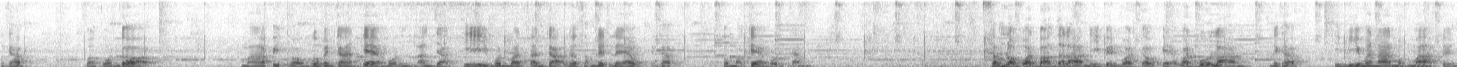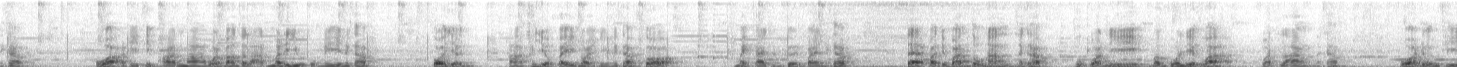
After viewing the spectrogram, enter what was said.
นะครับ บางคนก็ มาปิดทองเพื่อเป็นการแก้บนหลังจากที่บนบานสันกล่าวแล้วสำเร็จแล้วนะครับ ก็มาแก้บนกันสำหรับวัดบางตลาดนี้เป็นวัดเก่าแก่วัดโบราณนะครับ ที่มีมานานมากๆเลยนะครับ เพราะว่าอดีตที่ผ่านมาวัดบางตลาดไม่ได้อยู่ตรงนี้นะครับ ก็ยังอาขยับไปอีกหน่อยหนึ่งนะครับ ก็ไม่ไกลจนเกินไปนะครับ แต่ปัจจุบันตรงนั้นนะครับ ทุกวันนี้บางคนเรียกว่าวัดล้างนะครับ ราะว่าเดิมที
